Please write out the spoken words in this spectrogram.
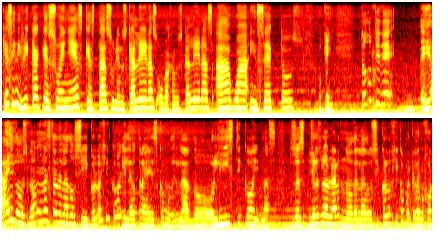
¿qué significa que sueñes que estás subiendo escaleras o bajando escaleras, agua, insectos. Ok, todo tiene, eh, hay dos, ¿no? Una está del lado psicológico y la otra es como del lado holístico y más. Entonces, yo les voy a hablar no del lado psicológico, porque a lo mejor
